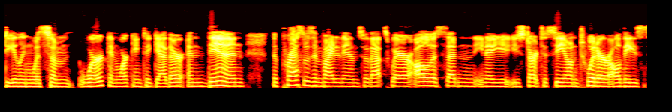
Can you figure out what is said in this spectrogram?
dealing with some work and working together. And then the press was invited in. So that's where all of a sudden, you know, you, you start to see on Twitter all these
